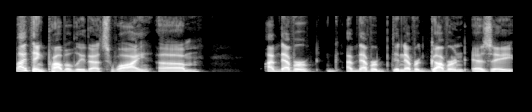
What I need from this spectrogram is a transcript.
I think probably that's why. Um, I've never, I've never, never governed as a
